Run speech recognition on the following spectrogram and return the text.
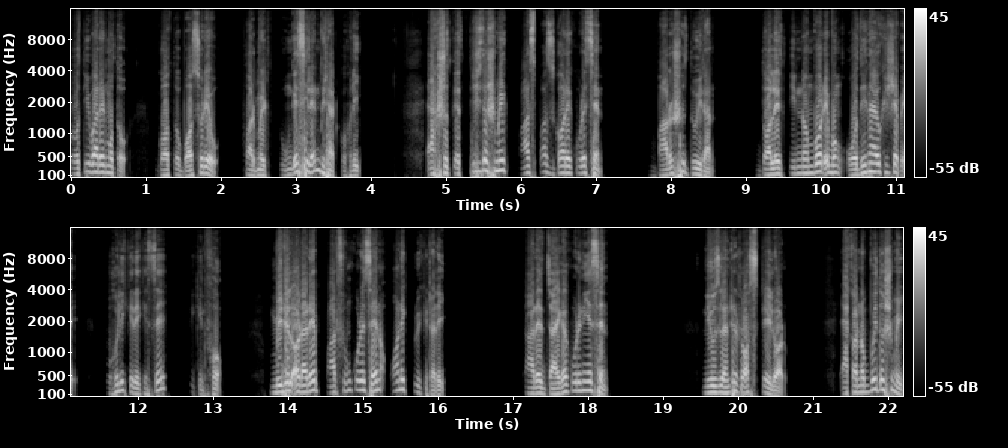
প্রতিবারের মতো গত বছরেও ফর্মের তুঙ্গে ছিলেন বিরাট কোহলি। একশো তেত্রিশ দশমিক পাঁচ পাঁচ গড়ে করেছেন বারোশো দুই রান। দলের তিন নম্বর এবং অধিনায়ক হিসেবে কোহলিকে রেখেছে ক্রিকিনফো মিডল অর্ডারে পারফর্ম করেছেন অনেক ক্রিকেটারই। তারের জায়গা করে নিয়েছেন নিউজিল্যান্ডের রস টেইলর। একানব্বই দশমিক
